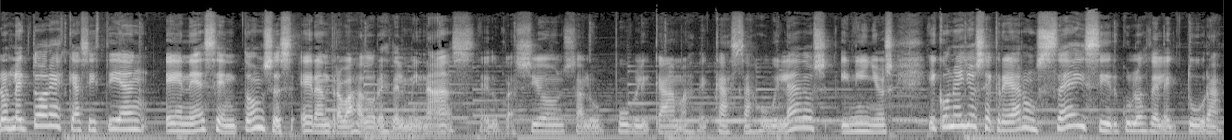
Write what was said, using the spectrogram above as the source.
Los lectores que asistían en ese entonces eran trabajadores del MINAS, educación, salud pública, amas de casa, jubilados y niños, y con ellos se crearon seis círculos de lectura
